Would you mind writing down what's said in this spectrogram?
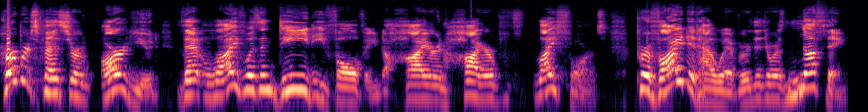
Herbert Spencer argued that life was indeed evolving to higher and higher life forms, provided, however, that there was nothing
